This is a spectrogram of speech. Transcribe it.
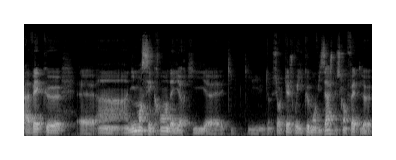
avec un, immense écran d'ailleurs qui, euh, sur lequel je voyais que mon visage, puisqu'en fait, le,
